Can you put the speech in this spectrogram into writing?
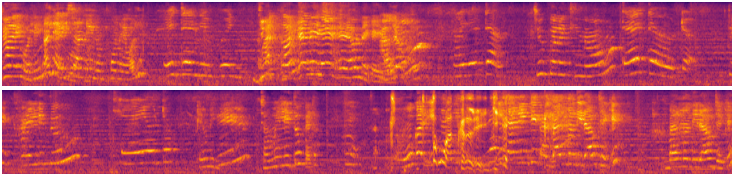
જો આવ્યો ઢીંગી અલે ઈશાની નો ફોન આવ્યો લે વાત કર એને એ- એ એને કઈ હાલો શું કરે છે નો તે ખાઈ લીધું કેમ નહીં જમી લીધું બેટા હું કરી તું વાત કરી લે ઈ કે. ઈશાની કે કાલ બાલ મંદિર આવજે કે બાલ મંદિર આવજે કે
